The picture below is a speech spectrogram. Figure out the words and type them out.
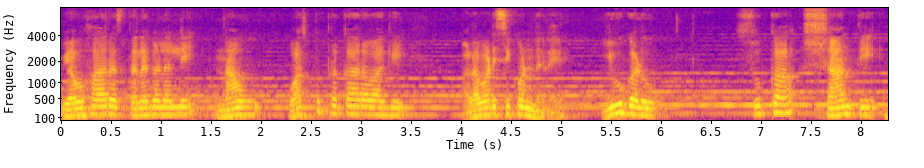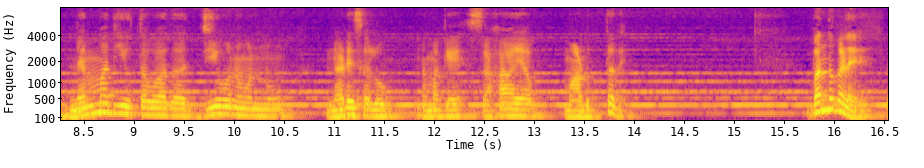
ವ್ಯವಹಾರ ಸ್ಥಳಗಳಲ್ಲಿ ನಾವು ವಾಸ್ತು ಪ್ರಕಾರವಾಗಿ ಅಳವಡಿಸಿಕೊಂಡರೆ ಇವುಗಳು ಸುಖ, ಶಾಂತಿ, ನೆಮ್ಮದಿಯುತವಾದ ಜೀವನವನ್ನು ನಡೆಸಲು ನಮಗೆ ಸಹಾಯ ಮಾಡುತ್ತದೆ. ಬಂಧುಗಳೇ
